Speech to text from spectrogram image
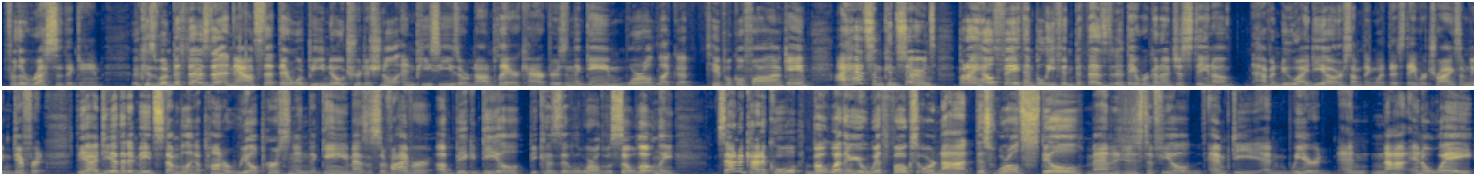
for the rest of the game. Because when Bethesda announced that there would be no traditional NPCs or non player characters in the game world like a typical Fallout game, I had some concerns, but I held faith and belief in Bethesda that they were gonna just, you know, have a new idea or something with this. They were trying something different. The idea that it made stumbling upon a real person in the game as a survivor a big deal because the world was so lonely sounded kind of cool. But whether you're with folks or not, this world still manages to feel empty and weird and not in a way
